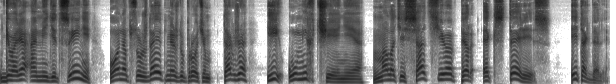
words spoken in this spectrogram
Говоря о медицине, он обсуждает, между прочим, также и умягчение «малатисатио per exteris» и так далее.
